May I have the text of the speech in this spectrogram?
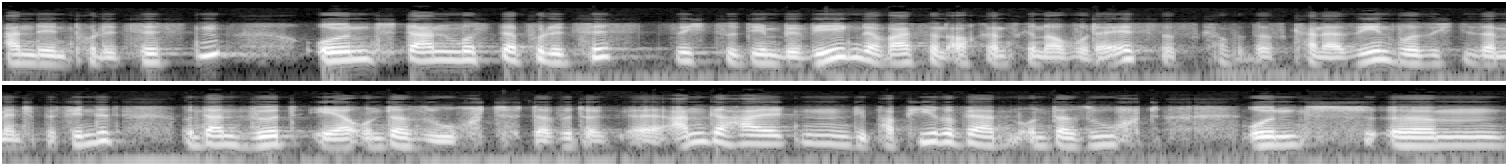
an den Polizisten und dann muss der Polizist sich zu dem bewegen, der weiß dann auch ganz genau, wo der ist, das kann, das kann er sehen, wo sich dieser Mensch befindet. Und dann wird er untersucht. Da wird er äh, angehalten, die Papiere werden untersucht und ähm,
